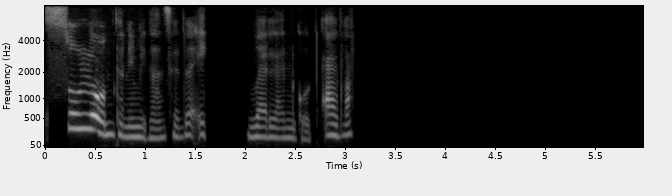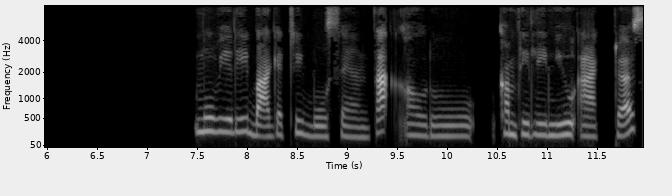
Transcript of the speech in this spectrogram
ಸುಳ್ಳು ಅಂತ ನಿಮಗೆ ಅನ್ಸಿದ್ರೆ ವೆಲ್ ಆ್ಯಂಡ್ ಗುಡ್ ಅಲ್ವಾ? ಮೂವಿಯಲ್ಲಿ ಭಾಗ್ಯಶ್ರೀ ಬೋಸೆ ಅಂತ ಅವರು ಕಂಪ್ಲೀಟ್ಲಿ ನ್ಯೂ ಆಕ್ಟರ್ಸ್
